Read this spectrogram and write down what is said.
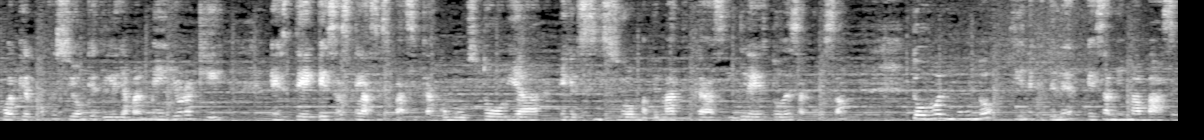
cualquier profesión que le llaman mayor aquí, este, esas clases básicas como historia, ejercicio, matemáticas, inglés, toda esa cosa. Todo el mundo tiene que tener esa misma base.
